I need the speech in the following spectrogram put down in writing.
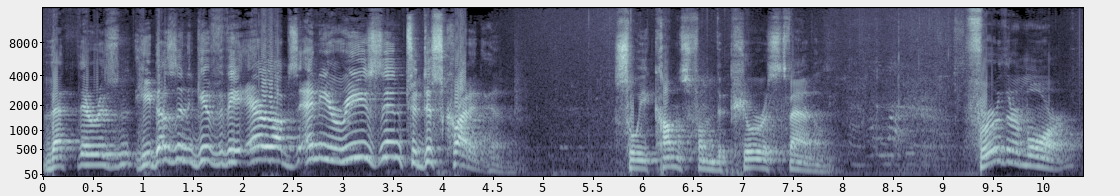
that there is, he doesn't give the Arabs any reason to discredit him. So he comes from the purest family. Furthermore,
